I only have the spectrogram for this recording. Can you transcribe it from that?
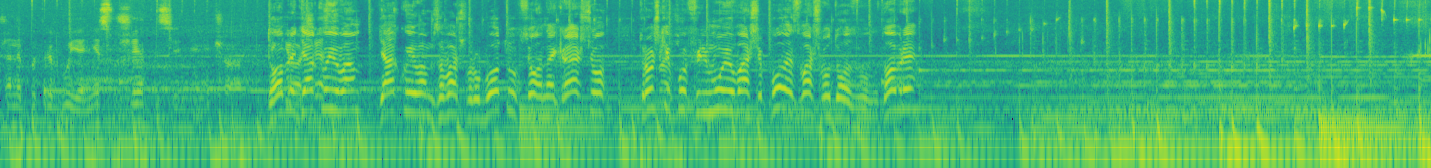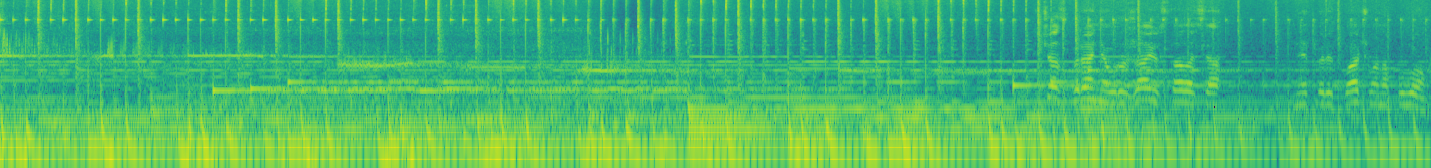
вже не потребує ні сушитися, ні нічого. Добре, Його дякую чисто- вам. Дякую вам за вашу роботу. Всього найкращого. Трошки пофільмую ваше поле з вашого дозволу. Добре? Час збирання урожаю сталася непередбачувана поломка.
